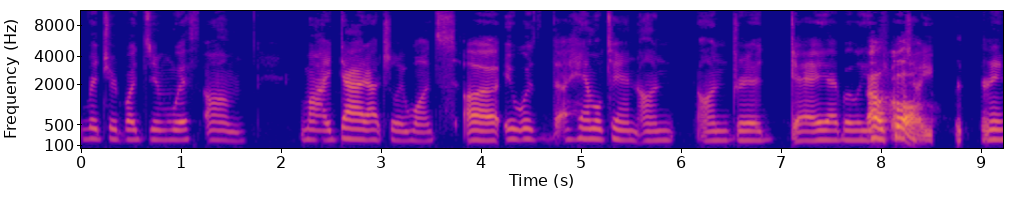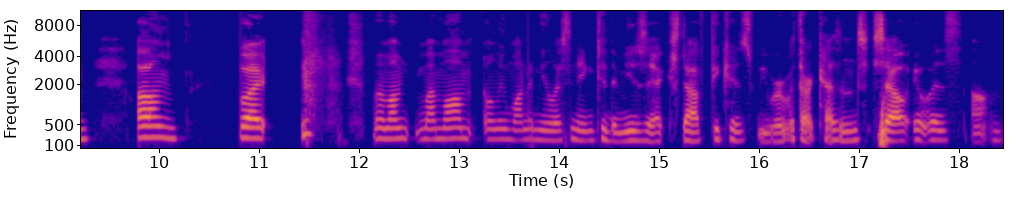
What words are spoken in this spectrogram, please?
Richard White Zoom with um my dad actually once. Uh it was the Hamilton on Andra Day, I believe. Oh, cool. how you pronounce her name. Um but my mom my mom only wanted me listening to the music stuff because we were with our cousins. So it was um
